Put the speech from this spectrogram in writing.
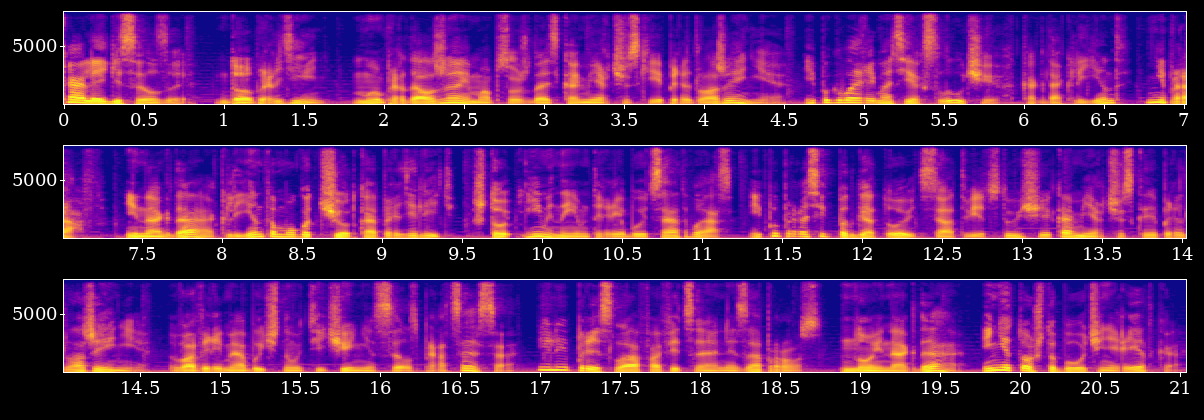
Коллеги СЛЗ, добрый день! Мы продолжаем обсуждать коммерческие предложения и поговорим о тех случаях, когда клиент не прав. Иногда клиенты могут четко определить, что именно им требуется от вас, и попросить подготовить соответствующее коммерческое предложение во время обычного течения sales процесса или прислав официальный запрос. Но иногда, и не то чтобы очень редко,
